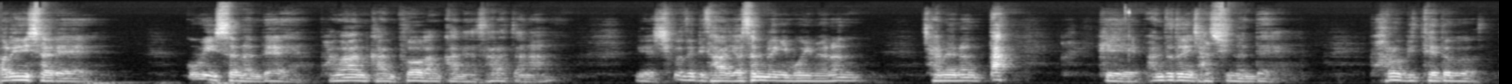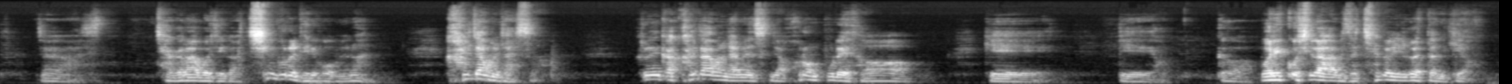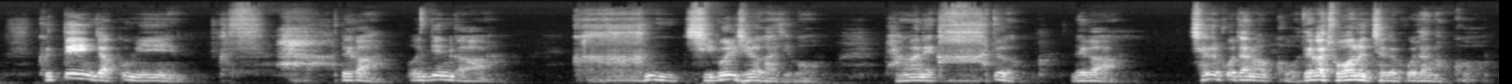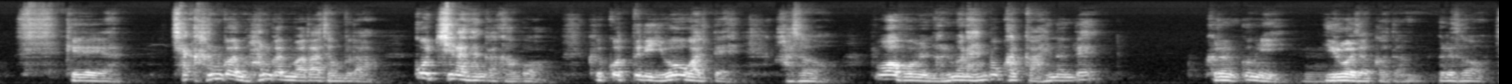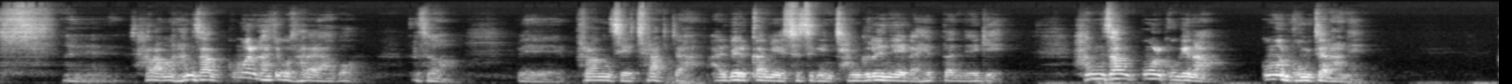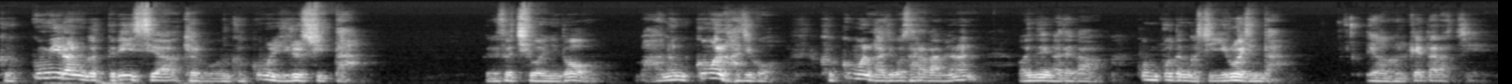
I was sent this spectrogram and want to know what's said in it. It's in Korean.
어린 시절에 꿈이 있었는데 방 한 칸, 부엌 한 칸에서 살았잖아. 예, 식구들이 다 여섯 명이 모이면은 자면은 딱 이렇게 안드더니 잘 수 있는데 바로 밑에도 그, 저, 작은 아버지가 친구를 데리고 오면은 칼잠을 잤어. 그러니까 칼잠을 자면서 이제 호롱불에서 이렇게, 이렇게 그 머리 꼬실라가면서 책을 읽었던 기억. 그때 이제 꿈이 아, 내가 언젠가 큰 집을 지어가지고 방 안에 가득 내가 책을 꽂아놓고 내가 좋아하는 책을 꽂아놓고 책 한 권 한 권마다 전부 다 꽃이라 생각하고 그 꽃들이 유혹할 때 가서 뽑아보면 얼마나 행복할까 했는데 그런 꿈이 음. 이루어졌거든. 그래서 에, 사람은 항상 꿈을 가지고 살아야 하고 그래서 에, 프랑스의 철학자 알베르 까미의 스승인 장그르니에가 했던 얘기 항상 꿈을 꾸기나 꿈은 공짜라네. 그 꿈이라는 것들이 있어야 결국은 그 꿈을 이룰 수 있다. 그래서 지원이도 많은 꿈을 가지고 그 꿈을 가지고 살아가면은 언젠가 내가 꿈꾸던 것이 이루어진다. 내가 그걸 깨달았지.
